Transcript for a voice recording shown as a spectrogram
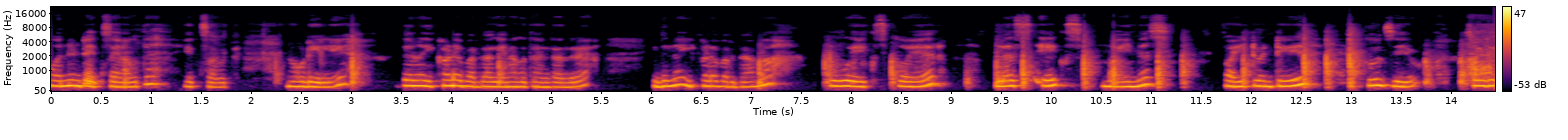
ಒನ್ ಇಂಟು ಎಕ್ಸ್ ಏನಾಗುತ್ತೆ? ಎಕ್ಸ್ ಆಗುತ್ತೆ. ನೋಡಿ ಇಲ್ಲಿ, ಇದನ್ನು ಈ ಕಡೆ ಬರೆದಾಗ ಏನಾಗುತ್ತೆ ಅಂತಂದ್ರೆ, ಇದನ್ನ ಈ ಕಡೆ ಬರೆದಾಗ two x square plus x minus five twenty eight equal zero so ಇದು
